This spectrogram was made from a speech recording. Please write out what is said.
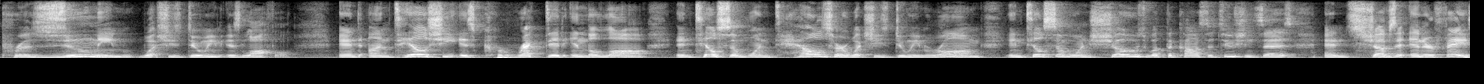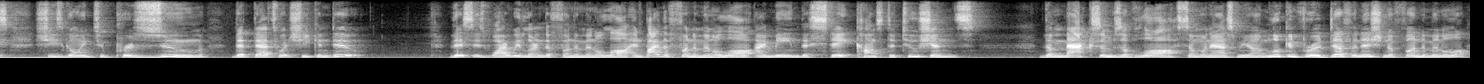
presuming what she's doing is lawful. And until she is corrected in the law, until someone tells her what she's doing wrong, until someone shows what the Constitution says and shoves it in her face, she's going to presume that that's what she can do. This is why we learn the fundamental law. And by the fundamental law, I mean the state constitutions, the maxims of law. Someone asked me, I'm looking for a definition of fundamental law.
